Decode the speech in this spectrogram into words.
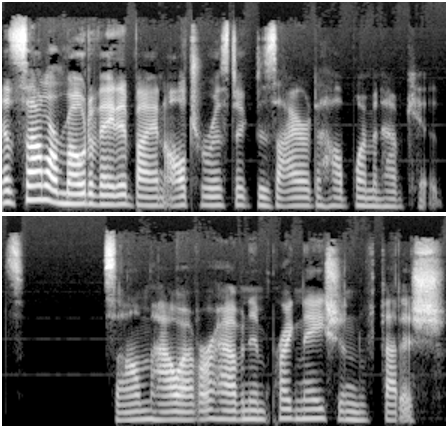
and some are motivated by an altruistic desire to help women have kids. Some, however, have an impregnation fetish.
